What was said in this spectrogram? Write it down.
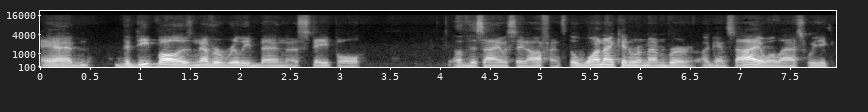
and the deep ball has never really been a staple of this Iowa State offense. The one I can remember against Iowa last week,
